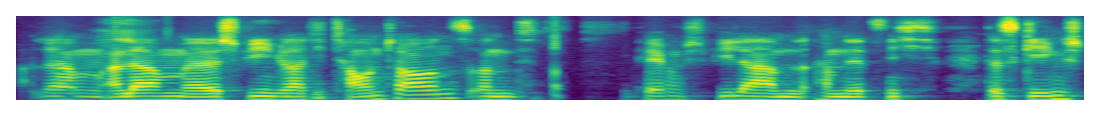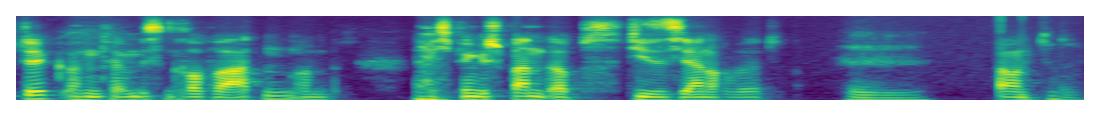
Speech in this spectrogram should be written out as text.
Alle haben, alle haben äh, spielen gerade die Town Towns und die Imperium-Spieler haben, haben jetzt nicht das Gegenstück und ein bisschen drauf warten und ja, ich bin gespannt, ob es dieses Jahr noch wird. Hm. Schauen.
